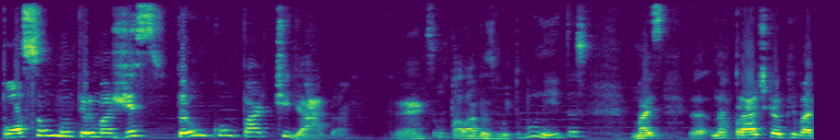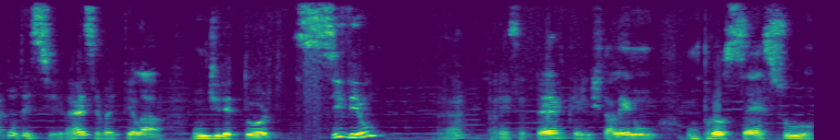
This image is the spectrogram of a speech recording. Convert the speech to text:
possam manter uma gestão compartilhada. Né? São palavras muito bonitas, mas uh, na prática o que vai acontecer? Né? Você vai ter lá um diretor civil, né? parece até que a gente está lendo um, um processo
